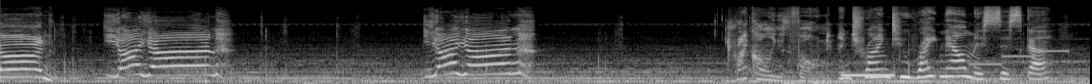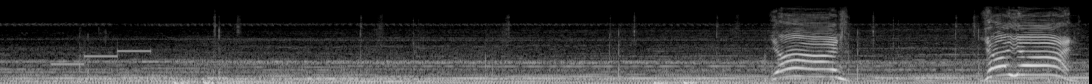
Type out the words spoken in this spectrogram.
Yayan! Yayan! Yayan! Try calling his phone. I'm trying to right now, Miss Siska. Jan! Yayan!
